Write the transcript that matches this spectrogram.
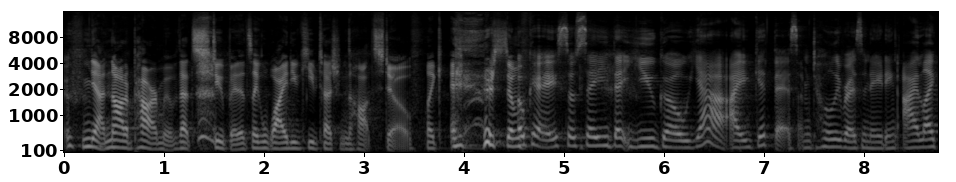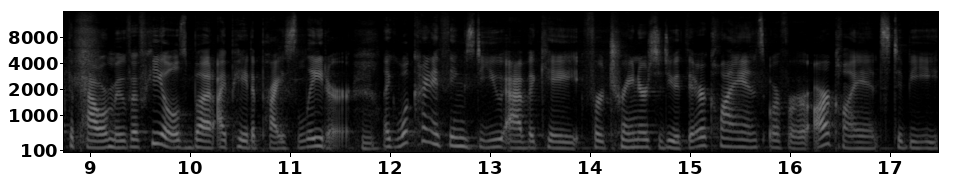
move. yeah, not a power move. That's stupid. It's like, why do you keep touching the hot stove? Like there's so Okay, so say that you go, yeah, I get this. I'm totally resonating. I like the power move of heels, but I pay the price later. Hmm. Like, what kind of things do you advocate for trainers to do with their clients or for our clients to be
